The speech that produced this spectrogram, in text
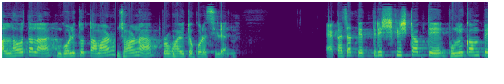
আল্লাহতালা গলিত তামার ঝর্ণা প্রবাহিত করেছিলেন। এক হাজার তেত্রিশ খ্রিস্টাব্দে ভূমিকম্পে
